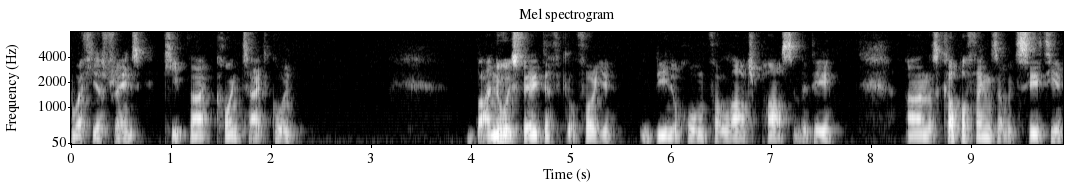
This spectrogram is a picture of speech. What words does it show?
with your friends. Keep that contact going. But I know it's very difficult for you being at home for large parts of the day. And there's a couple of things I would say to you.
